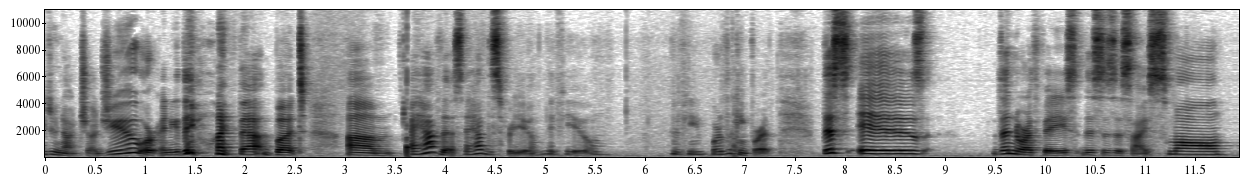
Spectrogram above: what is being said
I do not judge you or anything like that, but um, I have this. I have this for you if you if you were looking for it. This is the North Face. This is a size small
